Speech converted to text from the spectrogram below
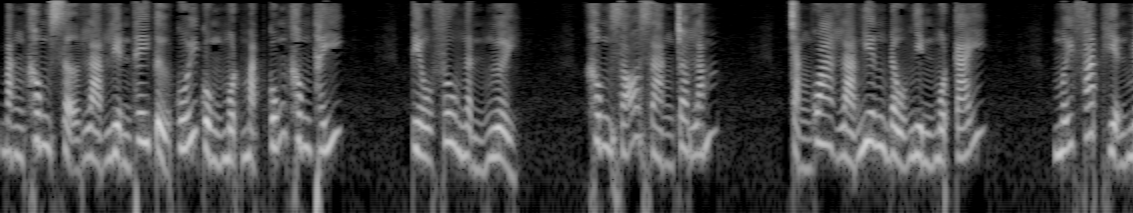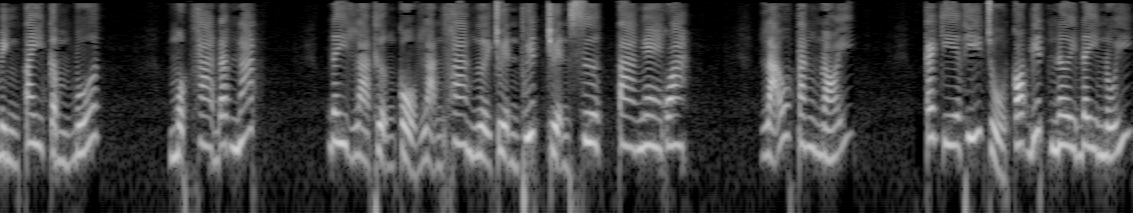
Bằng không sợ là liền thây tử cuối cùng một mặt cũng không thấy. Tiểu phu ngẩn người. Không rõ ràng cho lắm. Chẳng qua là nghiêng đầu nhìn một cái. Mới phát hiện mình tay cầm búa. Một pha đã nát. Đây là thượng cổ lạn pha người truyền thuyết chuyện xưa, ta nghe qua. Lão Tăng nói. Cái kia thí chủ có biết nơi đây núi.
